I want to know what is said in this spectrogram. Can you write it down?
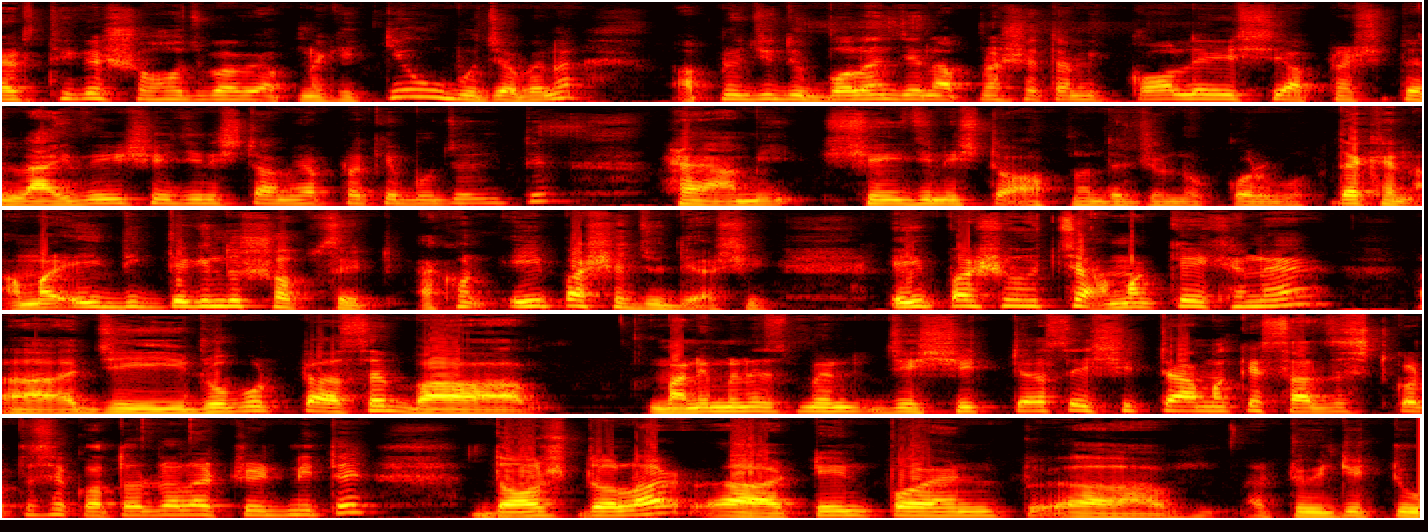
এর থেকে সহজভাবে আপনাকে কেউ বুঝাবে না। আপনি যদি বলেন যে আপনার সাথে আমি কলে এসে, আপনার সাথে লাইভে এসে এই জিনিসটা আমি আপনাকে বুঝে দিতে হ্যাঁ আমি সেই জিনিসটা আপনাদের জন্য করব। দেখেন, আমার এই দিকটা কিন্তু সব সেট এখন এই পাশে যদি আসি, এই পাশে হচ্ছে আমাকে এখানে যেই রোবটটা আছে বা মানি ম্যানেজমেন্ট যে শিটটা আছে, এই শিটটা আমাকে সাজেস্ট করতেছে কত ডলার ট্রেড নিতে? দশ dollar ten point twenty two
